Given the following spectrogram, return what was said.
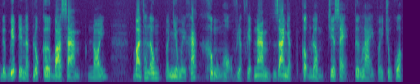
được biết đến là blogger Ba Sàm nói bản thân ông và nhiều người khác không ủng hộ việc Việt Nam gia nhập cộng đồng chia sẻ tương lai với Trung Quốc.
